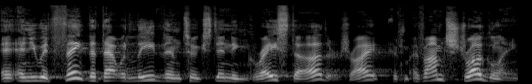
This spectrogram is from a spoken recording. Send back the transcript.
and, and, you would think that that would lead them to extending grace to others, right? If, if I'm struggling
